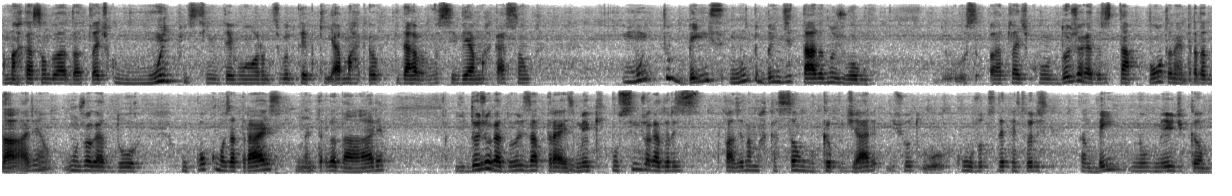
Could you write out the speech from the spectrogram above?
A marcação do, do Atlético muito em cima. Teve uma hora no segundo tempo que, a marca, que dava você ver a marcação muito bem, muito bem ditada no jogo. O Atlético com dois jogadores na ponta na entrada da área, um jogador um pouco mais atrás na entrada da área e dois jogadores atrás, meio que com cinco jogadores fazendo a marcação no campo de área e junto com os outros defensores também no meio de campo,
